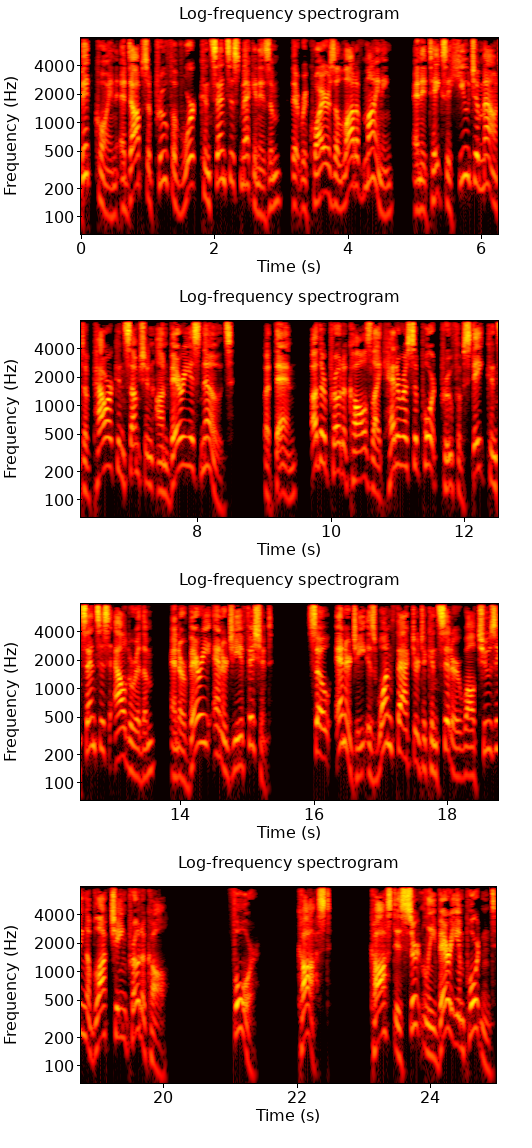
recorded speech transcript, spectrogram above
Bitcoin adopts a proof of work consensus mechanism that requires a lot of mining, and it takes a huge amount of power consumption on various nodes. But then, other protocols like Hedera support proof of stake consensus algorithm and are very energy efficient. So, energy is one factor to consider while choosing a blockchain protocol. 4. Cost. Cost is certainly very important.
